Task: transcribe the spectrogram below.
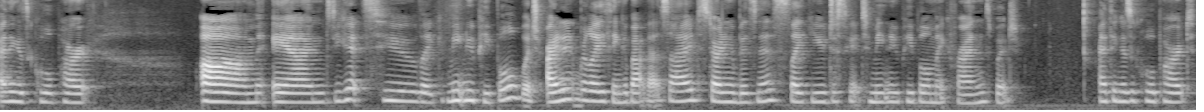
I think is a cool part. Um, and you get to like meet new people, which I didn't really think about that side. Starting a business, like you just get to meet new people, and make friends, which I think is a cool part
